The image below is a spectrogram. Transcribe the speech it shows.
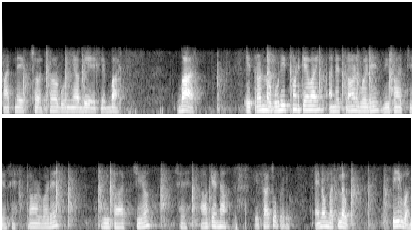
પાંચને એક છ છ ગુણ્યા બે એટલે બાર. બાર. એ ત્રણનો ગુણિત પણ કહેવાય અને ત્રણ વડે વિભાજ્ય છે. ત્રણ વડે વિભાજ્ય છે. હા કે ના એ સાચું પડ્યું. એનો મતલબ પી વન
